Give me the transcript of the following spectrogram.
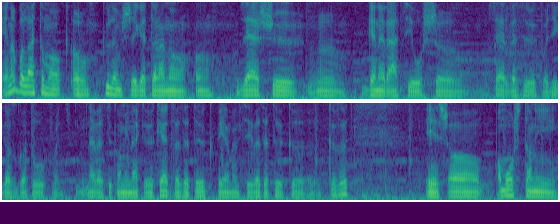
Én abban látom a, a különbséget talán a, a, az első generációs szervezők, vagy igazgatók, vagy nevezzük aminek őket, vezetők, PMMC vezetők között, és a, a mostani,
